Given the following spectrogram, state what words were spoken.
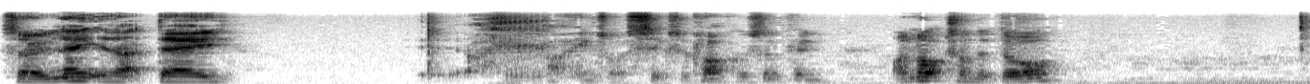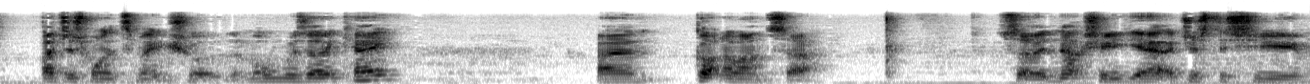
So later that day, think it was like six o'clock or something, I knocked on the door. I just wanted to make sure that the mum was okay. Um, got no answer. So naturally, yeah, I just assumed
